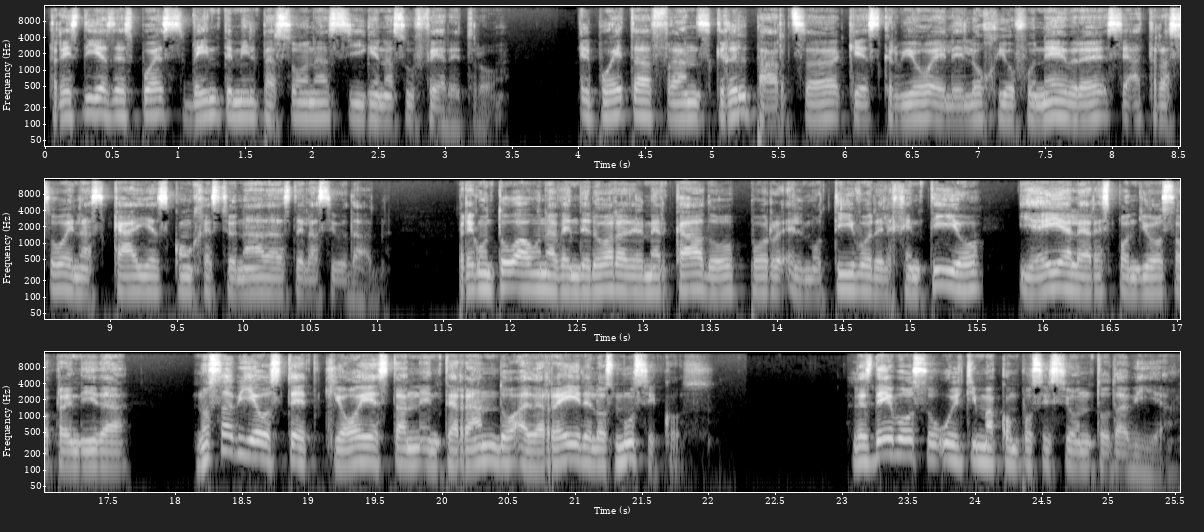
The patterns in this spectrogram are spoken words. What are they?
Tres días después, 20.000 personas siguen a su féretro. El poeta Franz Grillparzer, que escribió el elogio fúnebre, se atrasó en las calles congestionadas de la ciudad. Preguntó a una vendedora del mercado por el motivo del gentío y ella le respondió sorprendida ¿No sabía usted que hoy están enterrando al rey de los músicos? Les debo su última composición todavía.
